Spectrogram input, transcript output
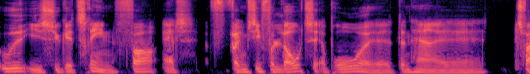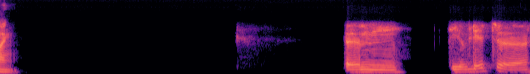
ude i psykiatrien for at hvad kan man sige, få lov til at bruge øh, den her øh, tvang? Øhm, det er jo lidt, øh,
